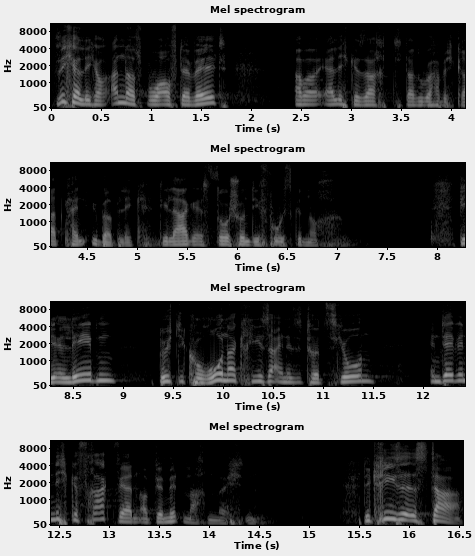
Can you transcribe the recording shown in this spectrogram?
Sicherlich auch anderswo auf der Welt, aber ehrlich gesagt, darüber habe ich gerade keinen Überblick. Die Lage ist so schon diffus genug. Wir erleben durch die Corona-Krise eine Situation, in der wir nicht gefragt werden, ob wir mitmachen möchten. Die Krise ist da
